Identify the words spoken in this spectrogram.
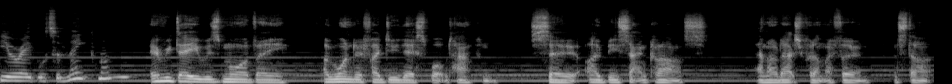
you were able to make money? every day was more of a I wonder if I do this, what would happen? So I'd be sat in class and I'd actually put up my phone and start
